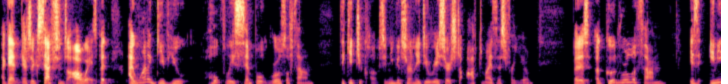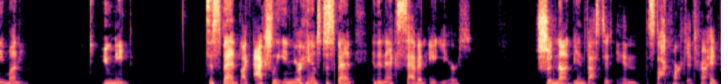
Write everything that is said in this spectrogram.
Again, there's exceptions always, but I want to give you hopefully simple rules of thumb to get you close. And you can certainly do research to optimize this for you. But as a good rule of thumb is any money you need to spend, like actually in your hands to spend in the next seven, eight years, should not be invested in the stock market, right?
